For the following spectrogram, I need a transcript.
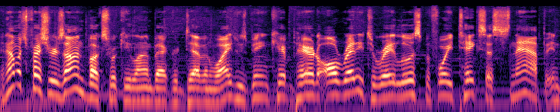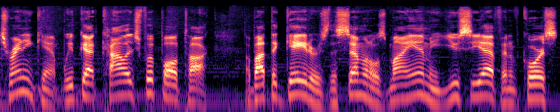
And how much pressure is on Bucks rookie linebacker Devin White, who's being compared already to Ray Lewis before he takes a snap in training camp? We've got college football talk about the Gators, the Seminoles, Miami, UCF, and of course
